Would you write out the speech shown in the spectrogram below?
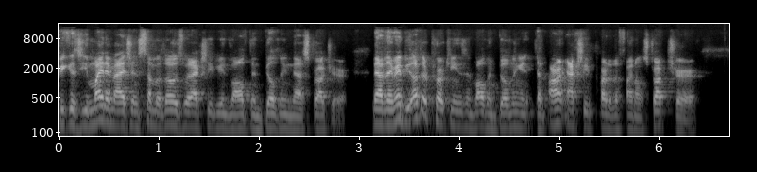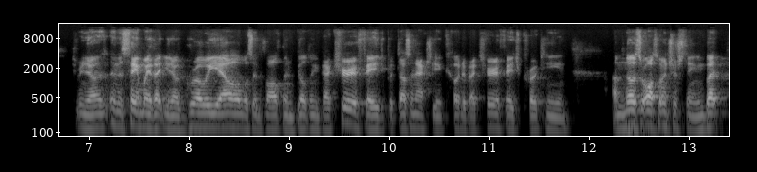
because you might imagine some of those would actually be involved in building that structure. Now, there may be other proteins involved in building it that aren't actually part of the final structure, you know, in the same way that, you know, GroEL was involved in building bacteriophage, but doesn't actually encode a bacteriophage protein. Um, those are also interesting, but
